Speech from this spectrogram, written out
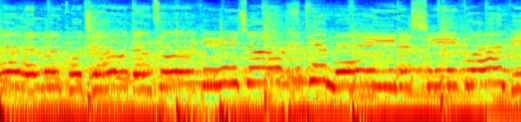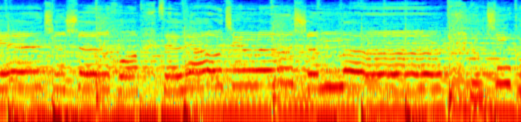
了轮廓就当作才了解了什么？如今故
